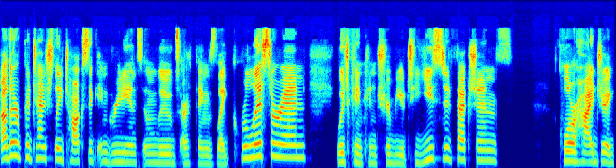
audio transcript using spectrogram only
Other potentially toxic ingredients in lubes are things like glycerin, which can contribute to yeast infections, chlorhexidine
